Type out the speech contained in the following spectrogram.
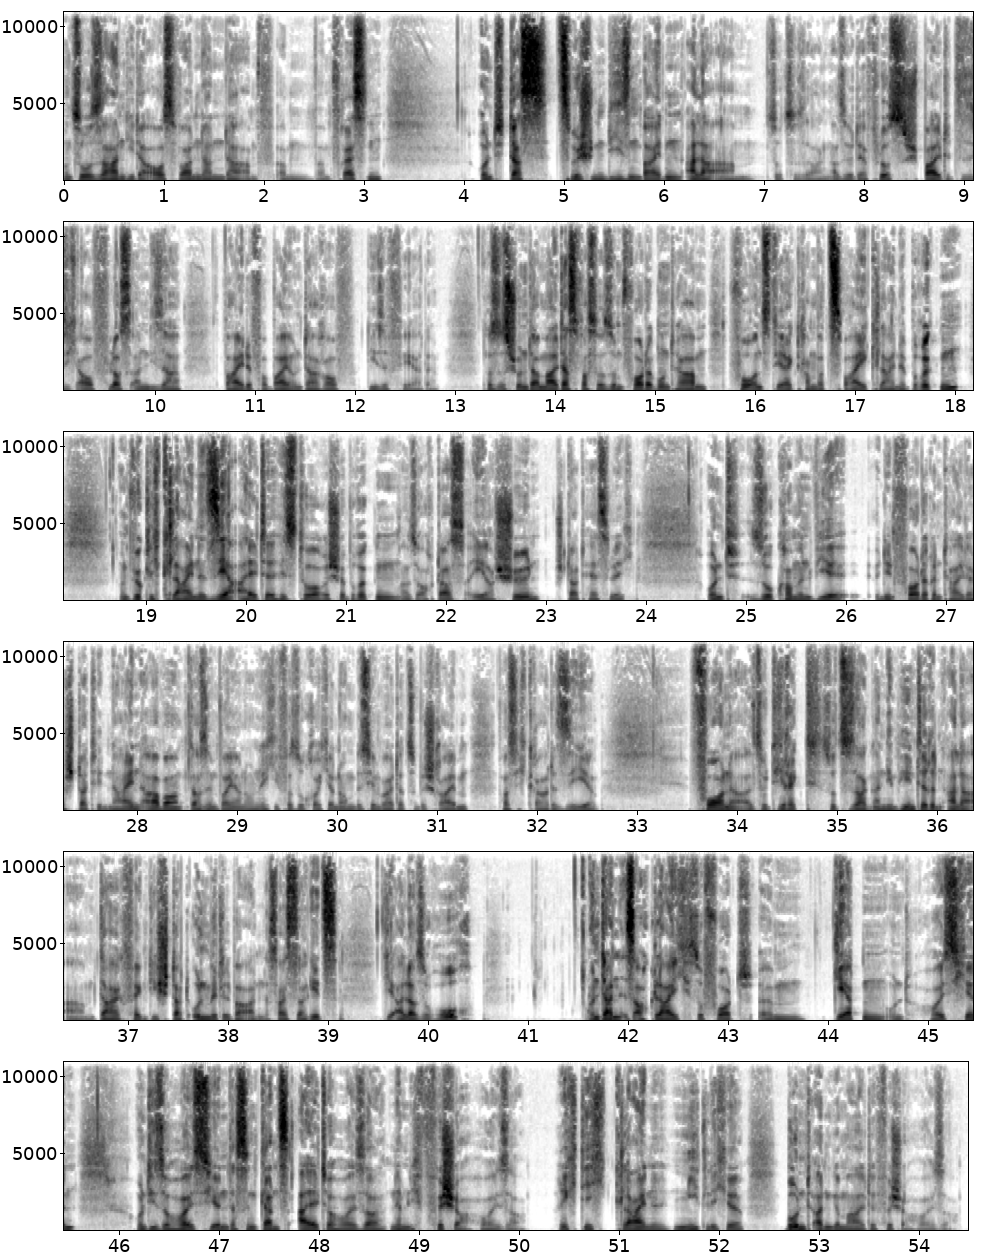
Und so sahen die da aus, waren dann da am, am, am Fressen und das zwischen diesen beiden Allerarmen sozusagen. Also der Fluss spaltete sich auf, floss an dieser Weide vorbei und darauf diese Pferde. Das ist schon da mal das, was wir so im Vordergrund haben. Vor uns direkt haben wir zwei kleine Brücken und wirklich kleine, sehr alte, historische Brücken. Also auch das eher schön statt hässlich. Und so kommen wir in den vorderen Teil der Stadt hinein. Aber da sind wir ja noch nicht. Ich versuche euch ja noch ein bisschen weiter zu beschreiben, was ich gerade sehe. Vorne, also direkt sozusagen an dem hinteren Allerarm, da fängt die Stadt unmittelbar an. Das heißt, da geht's die Aller so hoch und dann ist auch gleich sofort ähm, Gärten und Häuschen. Und diese Häuschen, das sind ganz alte Häuser, nämlich Fischerhäuser. Richtig kleine, niedliche, bunt angemalte Fischerhäuser.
